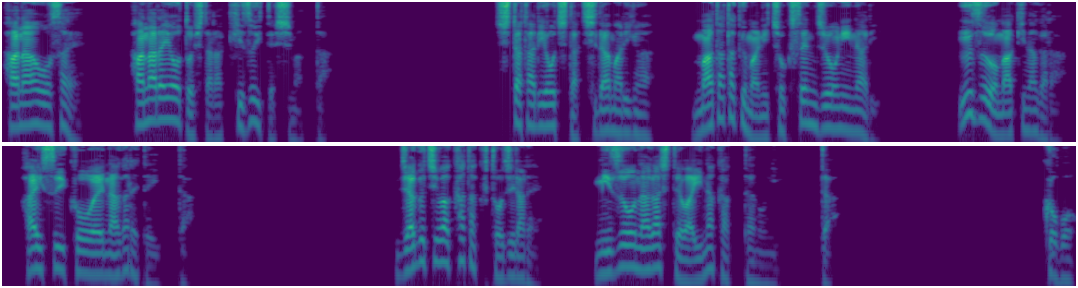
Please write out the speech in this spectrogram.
鼻を押さえ、離れようとしたら気づいてしまった。滴り落ちた血だまりが瞬く間に直線状になり、渦を巻きながら排水口へ流れていった。蛇口は固く閉じられ、水を流してはいなかったのに、ごぼ、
